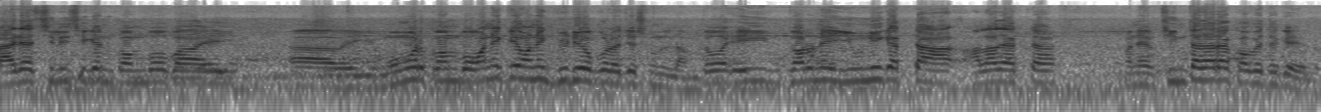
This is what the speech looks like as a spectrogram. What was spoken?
রাইস চিলি চিকেন কম্বো বা এই এই মোমোর কম্বো অনেকে অনেক ভিডিও করেছে শুনলাম। তো এই ধরনের ইউনিক একটা আলাদা একটা মানে চিন্তাধারা কবে থেকে এলো?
